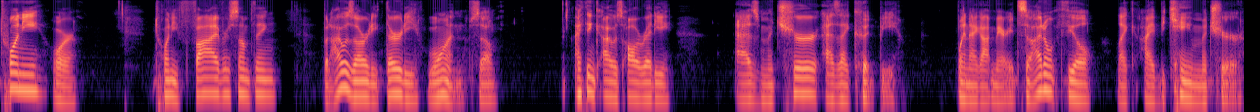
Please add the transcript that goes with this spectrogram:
20 or 25 or something. But I was already 31. So I think I was already as mature as I could be when I got married. So I don't feel like I became mature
